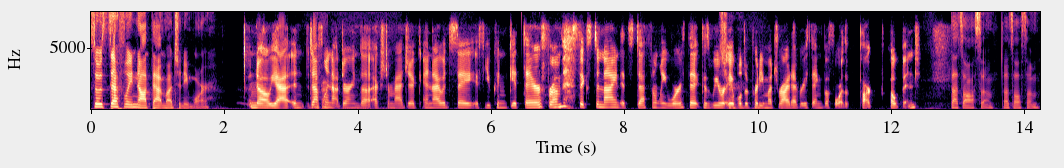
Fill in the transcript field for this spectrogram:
So it's definitely not that much anymore. No, yeah, and definitely okay. not during the extra magic. And I would say if you can get there from six to nine, it's definitely worth it because we were sure. able to pretty much ride everything before the park opened. That's awesome. That's awesome.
